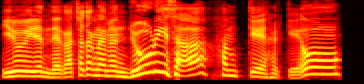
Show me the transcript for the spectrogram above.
일요일엔 내가 짜장라면 요리사 함께 할게요.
